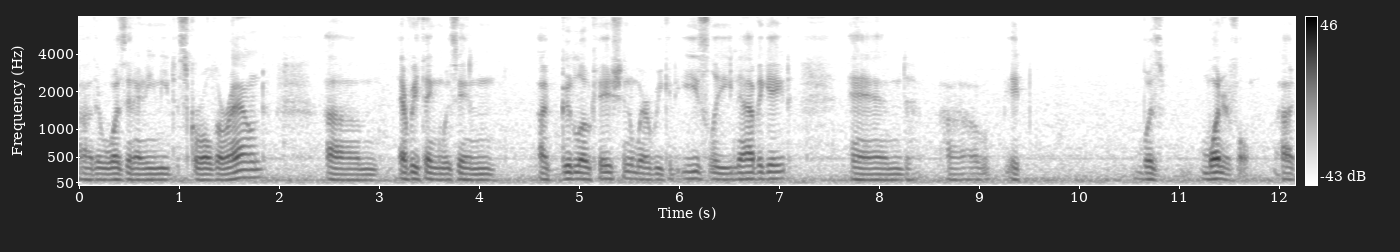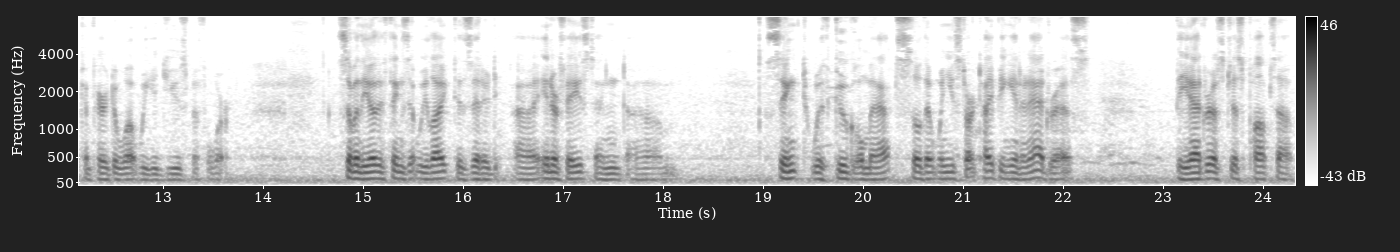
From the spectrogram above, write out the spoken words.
Uh, there wasn't any need to scroll around. Um, everything was in a good location where we could easily navigate and uh, it was wonderful uh, compared to what we had used before. Some of the other things that we liked is that it uh, interfaced and um, synced with Google Maps so that when you start typing in an address, the address just pops up,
